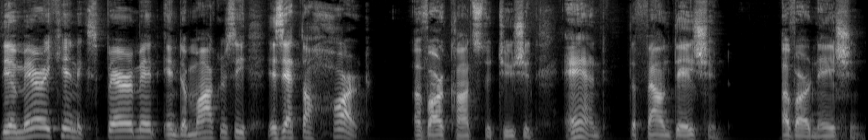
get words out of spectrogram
The American experiment in democracy is at the heart of our Constitution and the foundation of our nation.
